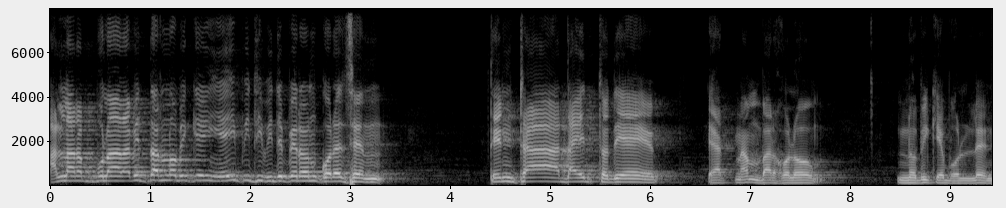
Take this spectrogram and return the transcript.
আল্লাহ রব্বুল আলমী তার নবীকে এই পৃথিবীতে প্রেরণ করেছেন। তিনটা দায়িত্ব দিয়ে এক নাম্বার হলো নবীকে বললেন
